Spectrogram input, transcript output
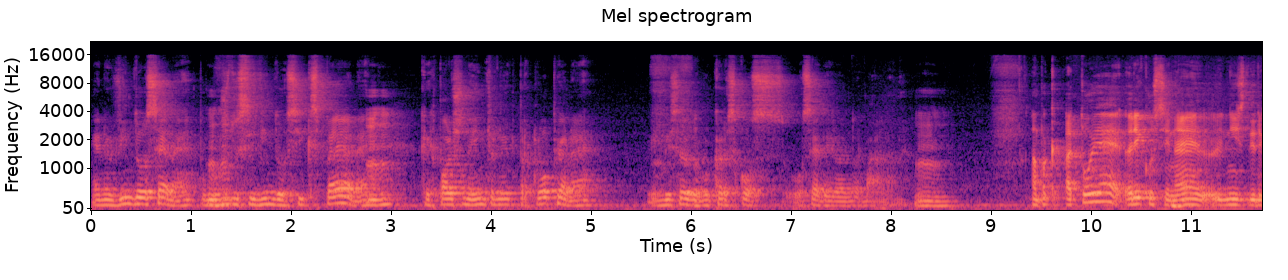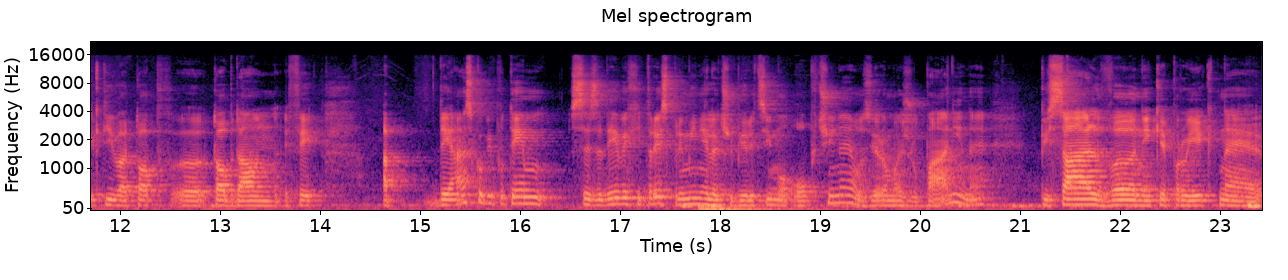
eno Windows, pomožni uh -huh. si Windows XP, uh -huh. ki jih pa še na internet preklopijo ne, in mislijo, da bo kar skozi vse delo normalno. Uh mhm. -huh. Ampak to je, rekel si, ne, niz direktiva top, uh, top-down efekt. A dejansko bi potem se zadeve hitreje spremenile, če bi recimo občine oziroma župani. Ne, uh, pisali v neke projektne,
